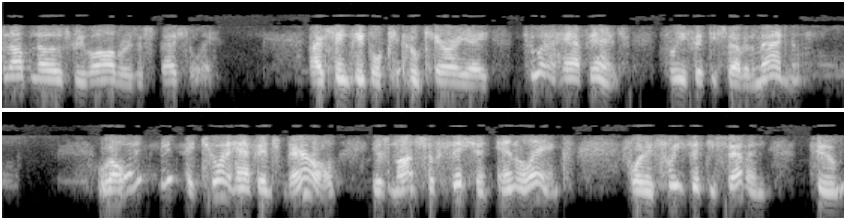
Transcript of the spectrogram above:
snub-nosed revolvers, especially. I've seen people who carry a two and a half inch 357 Magnum. Well, a two and a half inch barrel is not sufficient in length for the 357 to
